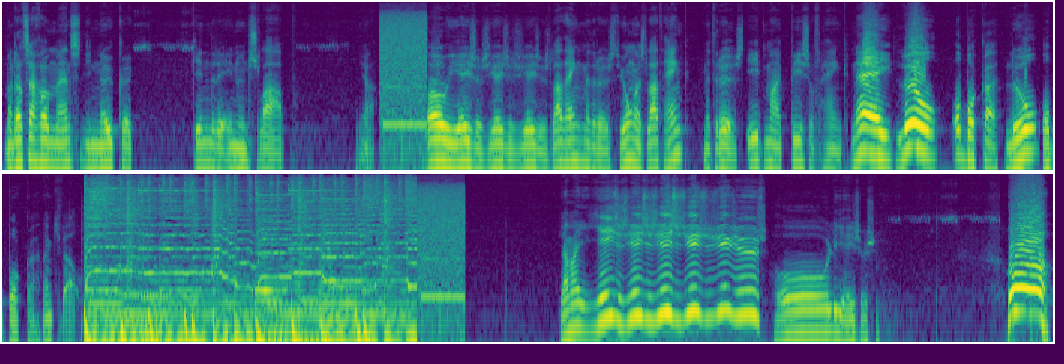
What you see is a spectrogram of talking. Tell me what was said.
Maar dat zijn gewoon mensen die neuken kinderen in hun slaap. Ja. Oh jezus, jezus, jezus. Laat Henk met rust. Jongens, laat Henk met rust. Eat my piece of Henk. Nee, lul. Opbokken. Lul, opbokken. Dankjewel. Ja, maar Jezus, Jezus, Jezus, Jezus, Jezus. Holy Jezus. Oh!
